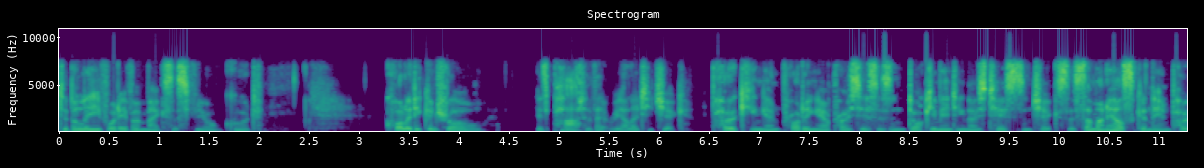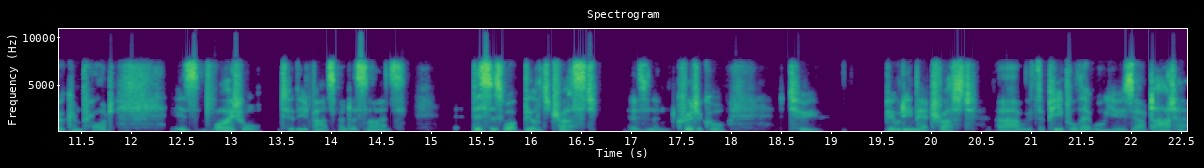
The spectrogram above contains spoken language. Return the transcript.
to believe whatever makes us feel good. Quality control is part of that reality check. Poking and prodding our processes and documenting those tests and checks so someone else can then poke and prod is vital to the advancement of science. This is what builds trust, is critical to building that trust uh, with the people that will use our data.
